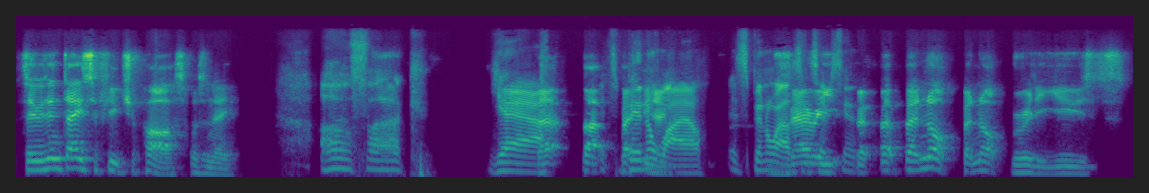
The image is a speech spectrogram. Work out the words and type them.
So he was in Days of Future Past, wasn't he? Oh fuck, yeah! But, but, it's but, been a know, while. It's been a while since I've seen. it. but, but but not but not really used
